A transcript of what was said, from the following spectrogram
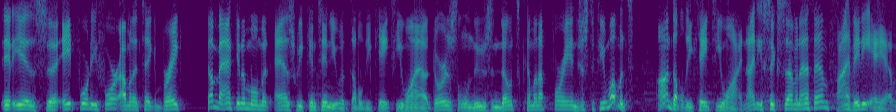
it is uh, eight forty four. I'm going to take a break. Come back in a moment as we continue with WKTY Outdoors. Little news and notes coming up for you in just a few moments on WKTY 96.7 FM, 580 AM.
